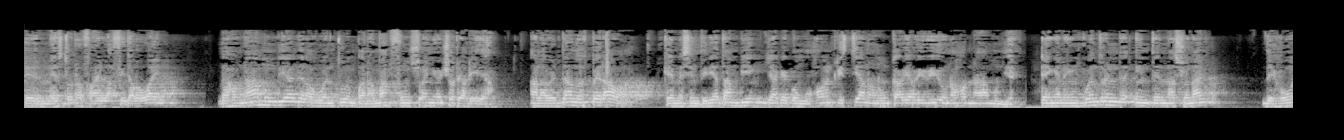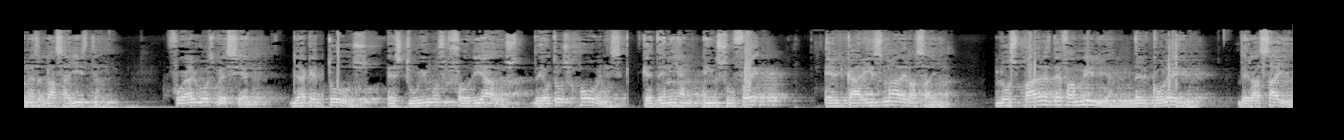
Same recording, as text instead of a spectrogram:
Ernesto Rafael Lafita Lobain la Jornada Mundial de la Juventud en Panamá fue un sueño hecho realidad. A la verdad no esperaba que me sentiría tan bien, ya que como joven cristiano nunca había vivido una jornada mundial. En el encuentro internacional de jóvenes lasallistas fue algo especial, ya que todos estuvimos rodeados de otros jóvenes que tenían en su fe el carisma de la Salle. Los padres de familia del colegio de la Salle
